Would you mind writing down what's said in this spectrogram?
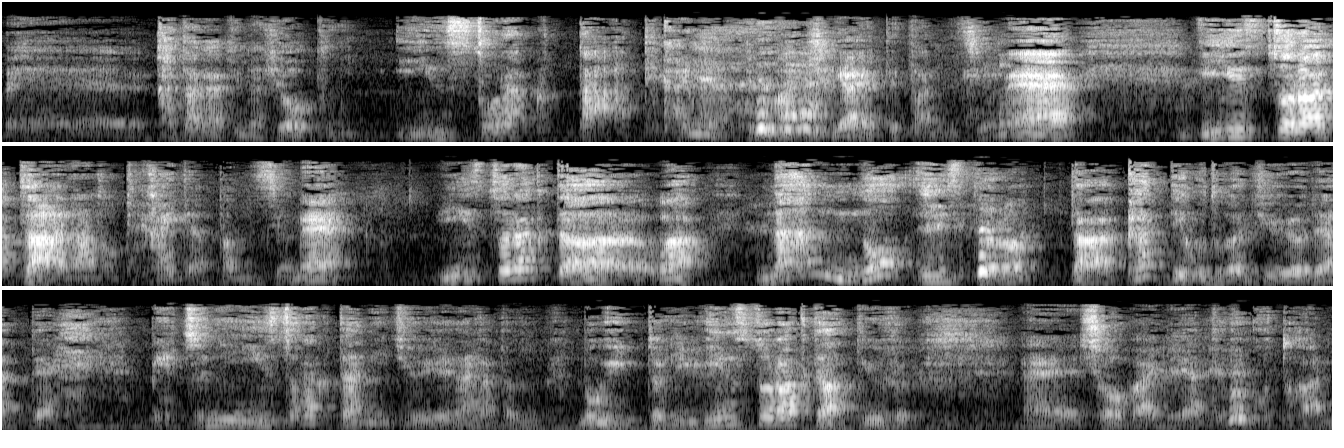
えー、肩書きの表記にインストラクターって書いてあって間違えてたんですよね。インストラクターなどって書いてあったんですよね。インストラクターは何のインストラクターかっていうことが重要であって別にインストラクターに重要じゃなかったと。僕一時インストラクターっていう、えー、商売でやってたことがある。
